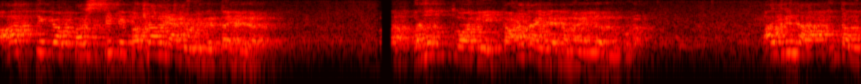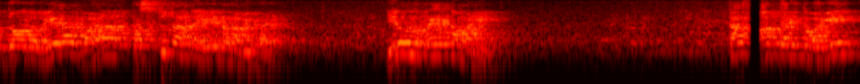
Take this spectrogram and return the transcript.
ಆರ್ಥಿಕ ಪರಿಸ್ಥಿತಿ ಬದಲಾವಣೆ ಆಗಿಬಿಟ್ಟಿದೆ ಅಂತ ಹೇಳಿದ್ದಾರೆ. ಬೃಹತ್ವಾಗಿ ಕಾಡ್ತಾ ಇದೆ ನಮ್ಮ ಎಲ್ಲರನ್ನು ಕೂಡ. ಆದ್ರಿಂದ ಇಂಥ ಉದ್ಯೋಗ ಮೇಳ ಬಹಳ ಪ್ರಸ್ತುತ ಅಂತ ಹೇಳಿ ನನ್ನ ಅಭಿಪ್ರಾಯ. ಏನೋ ಒಂದು ಪ್ರಯತ್ನ ಮಾಡಿ ಖಾಸ್ ಜವಾಬ್ದಾರಿಯುತವಾಗಿ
